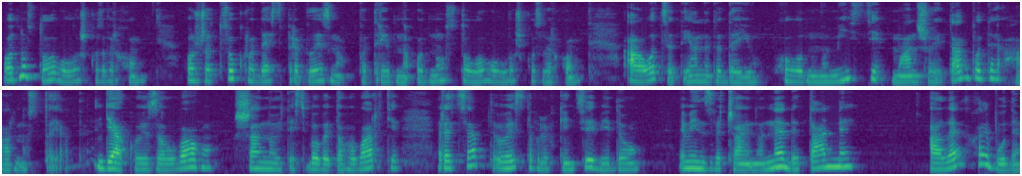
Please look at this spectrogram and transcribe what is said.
Одну столову ложку з верхом. Отже, цукру десь приблизно потрібно 1 столову ложку з верхом. А оцет я не додаю. В холодному місці манжо і так буде гарно стояти. Дякую за увагу. Шануйтесь, бо ви того варті. Рецепт виставлю в кінці відео. Він, звичайно, не детальний, але хай буде.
